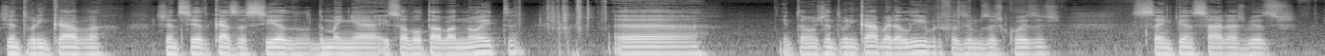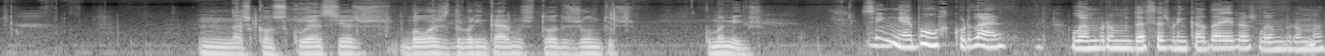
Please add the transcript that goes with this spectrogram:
a gente brincava, a gente saía de casa cedo, de manhã e só voltava à noite. Ah, então a gente brincava, era livre, fazíamos as coisas sem pensar às vezes nas consequências boas de brincarmos todos juntos como amigos. Sim, é bom recordar. Lembro-me dessas brincadeiras, lembro-me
